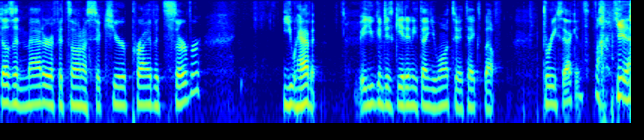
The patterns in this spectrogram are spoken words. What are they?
Doesn't matter if it's on a secure private server. You have it. You can just get anything you want to. It takes about three seconds. yeah.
